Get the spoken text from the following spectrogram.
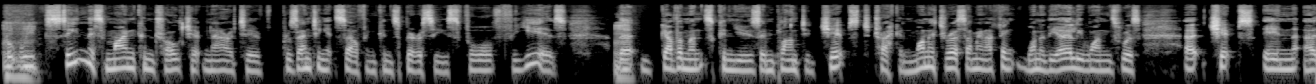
But mm-hmm. we've seen this mind control chip narrative presenting itself in conspiracies for, for years. Mm. That governments can use implanted chips to track and monitor us. I mean, I think one of the early ones was uh, chips in uh,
